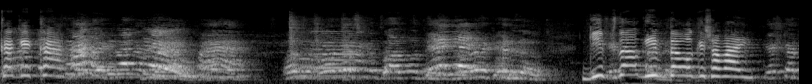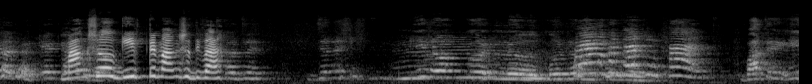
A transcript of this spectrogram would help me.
cake খা? গিফট দাও গিফট দাও ওকে সবাই। মাংস গিফটে মাংস দিবা। কি রং করল কোন বাতে ই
